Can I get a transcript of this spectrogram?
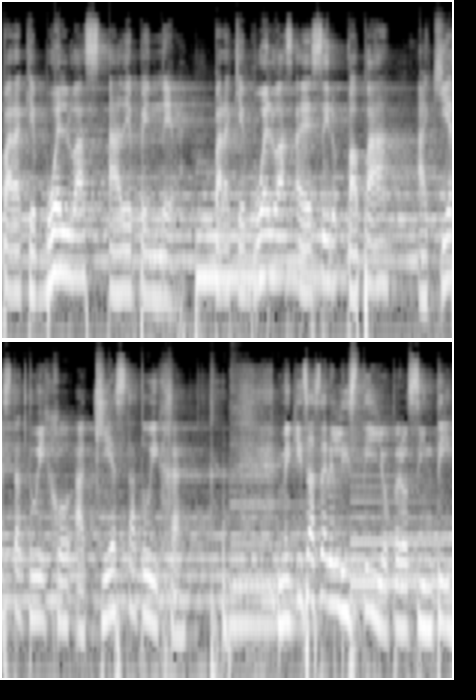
para que vuelvas a depender, para que vuelvas a decir, papá, aquí está tu hijo, aquí está tu hija. Me quise hacer el listillo, pero sin ti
